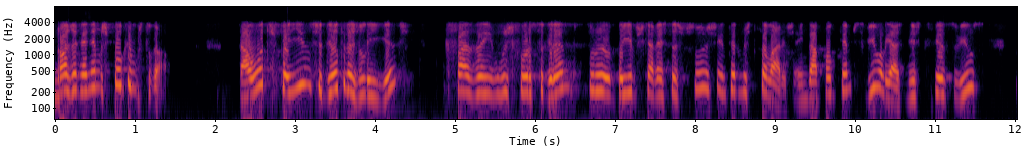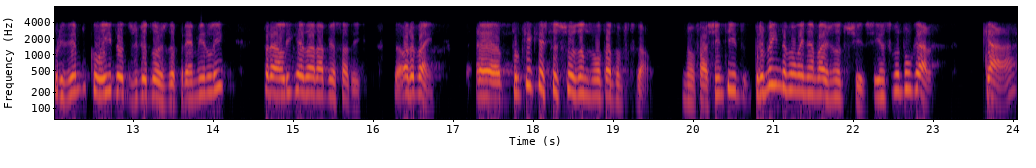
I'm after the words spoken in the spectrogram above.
Nós já ganhamos pouco em Portugal. Há outros países de outras ligas que fazem um esforço grande para ir buscar estas pessoas em termos de salários. Ainda há pouco tempo se viu, aliás, neste defeso viu-se, por exemplo, com a ida dos jogadores da Premier League para a Liga da Arábia Saudita. Ora bem, Uh, Porquê é que estas pessoas vão voltar para Portugal? Não faz sentido. Primeiro, ainda vão ganhar mais noutros sítios. E, em segundo lugar, cá,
